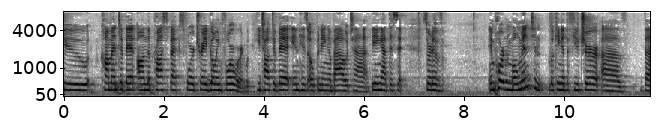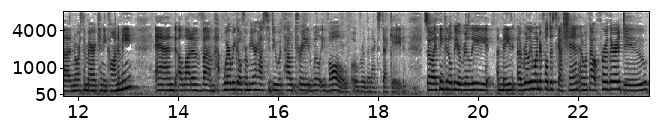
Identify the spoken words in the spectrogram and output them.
to comment a bit on the prospects for trade going forward. He talked a bit in his opening about uh, being at this sort of important moment and looking at the future of the North American economy and a lot of um, where we go from here has to do with how trade will evolve over the next decade. So I think it'll be a really a really wonderful discussion. And without further ado,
